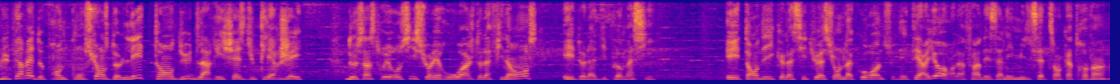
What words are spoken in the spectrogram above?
lui permet de prendre conscience de l'étendue de la richesse du clergé, de s'instruire aussi sur les rouages de la finance et de la diplomatie. Et tandis que la situation de la couronne se détériore à la fin des années 1780,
